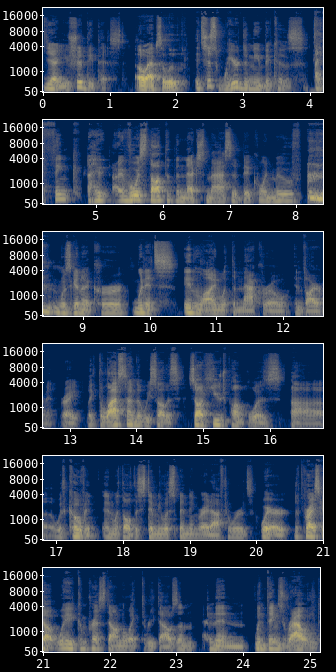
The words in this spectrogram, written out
yeah, you should be pissed. Oh, absolutely. It's just weird to me because I think I, I've always thought that the next massive Bitcoin move was going to occur when it's in line with the macro environment, right? Like the last time that we saw this, saw a huge pump was uh, with COVID and with all the stimulus spending right afterwards, where the price got way compressed down to like 3,000. And then when things rallied,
